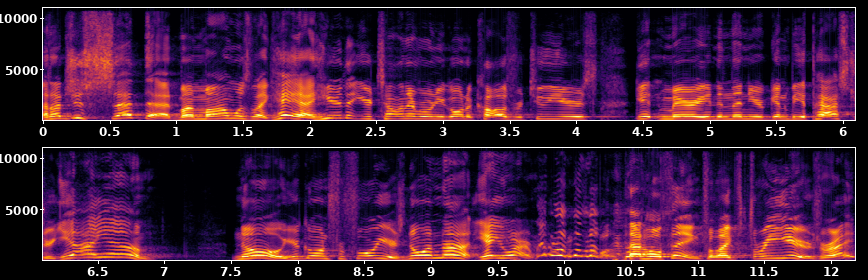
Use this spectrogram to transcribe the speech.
And I just said that. My mom was like, Hey, I hear that you're telling everyone you're going to college for two years, getting married, and then you're going to be a pastor. Yeah, I am. No, you're going for four years. No, I'm not. Yeah, you are. That whole thing for like three years, right?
